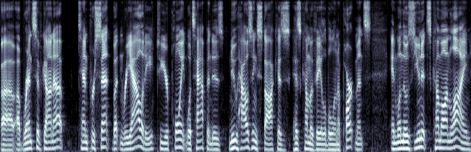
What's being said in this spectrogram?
uh, uh rents have gone up, 10%. But in reality, to your point, what's happened is new housing stock has, has come available in apartments. And when those units come online,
